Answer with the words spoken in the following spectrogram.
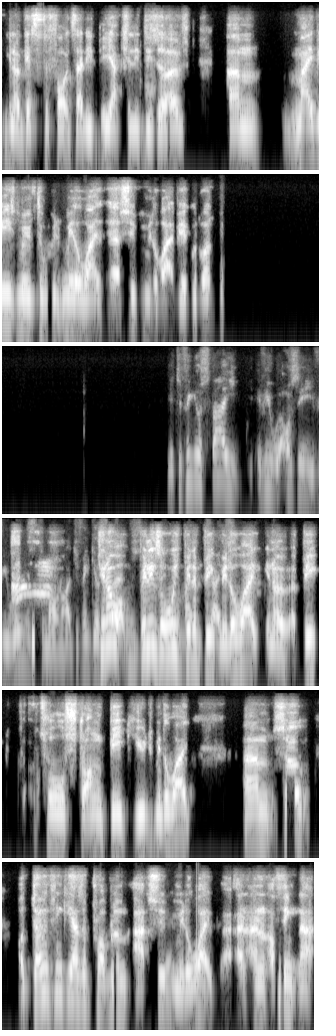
you know, gets the fights that he, he actually deserves. Um, maybe he's moved to middleweight, uh, super middleweight would be a good one. Yeah, do you think he'll stay if he obviously if he wins tomorrow night? Do you think? do you know what? Billy's always been a big middleweight. You know, a big, tall, strong, big, huge middleweight. Um, so I don't think he has a problem at super yeah. middleweight, and, and I think that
